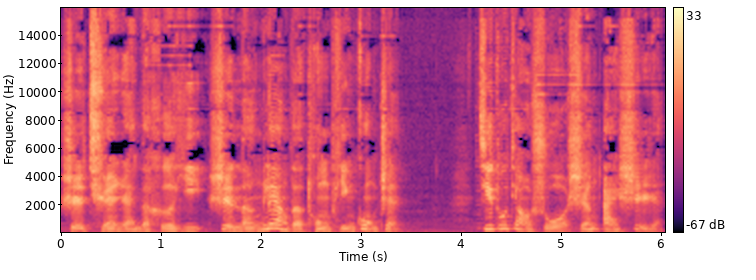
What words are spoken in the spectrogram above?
是全然的合一，是能量的同频共振。基督教说神爱世人，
